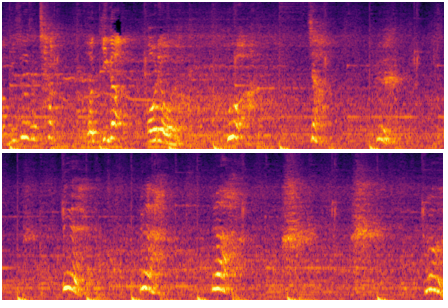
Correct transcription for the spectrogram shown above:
물속에서 참 걷기가 어려워요. 우와. 자. 으. 으. 으. 으. 후.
